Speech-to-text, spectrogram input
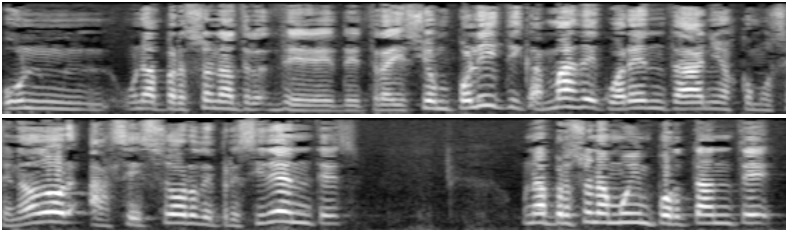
una persona de, tradición política, más de 40 años como senador, asesor de presidentes, una persona muy importante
